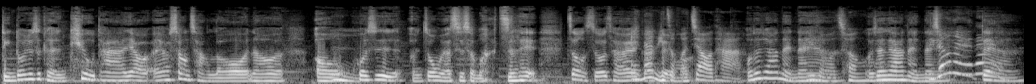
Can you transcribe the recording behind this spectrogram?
顶多就是可能 cue 他要哎要上场喽，然后哦，嗯、或是嗯中午要吃什么之类，这种时候才会。那你怎么叫他？我都叫他奶奶、啊。你怎么称呼？我叫他奶奶。你叫奶奶？对啊。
